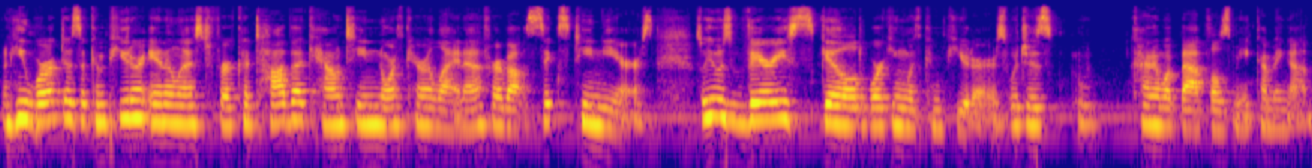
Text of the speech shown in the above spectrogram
and he worked as a computer analyst for Catawba County, North Carolina for about 16 years. So, he was very skilled working with computers, which is kind of what baffles me coming up.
